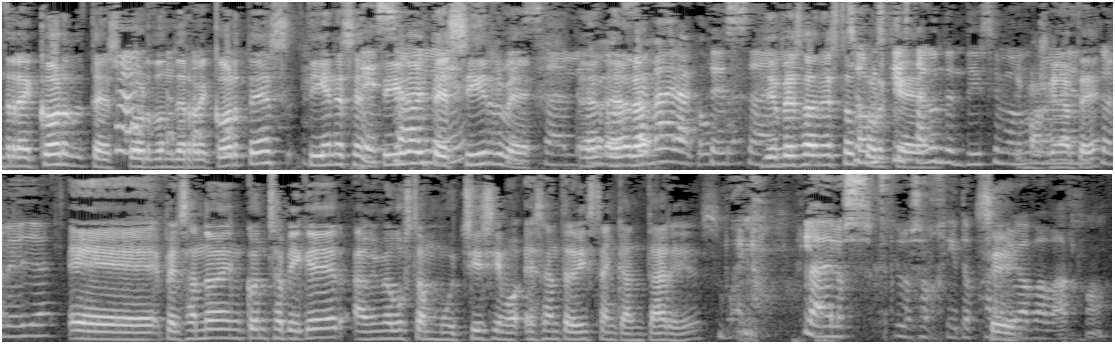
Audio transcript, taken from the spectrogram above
recortes por donde recortes, tiene sentido y te sale, sirve. te sale. Eh, El ahora- tema de la. Te sale. Yo he pensado en esto Chomsky porque- está contentísimo Imagínate. con ella. eh, pensando en Concha Piquer, a mí me gusta muchísimo esa entrevista en Cantares. Bueno, la de los, los ojitos para Sí. arriba para abajo.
